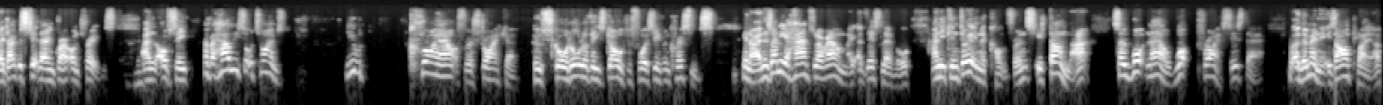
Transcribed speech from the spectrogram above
They don't just sit there and grow on trees. Mm-hmm. And obviously, no, but how many sort of times you would cry out for a striker who scored all of these goals before it's even Christmas? You know, and there's only a handful around, mate, at this level, and he can do it in the conference. He's done that. So what now? What price is there? But at the minute, he's our player.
